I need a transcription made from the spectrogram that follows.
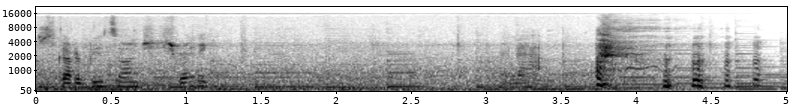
She's got her boots on, she's ready for a nap.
